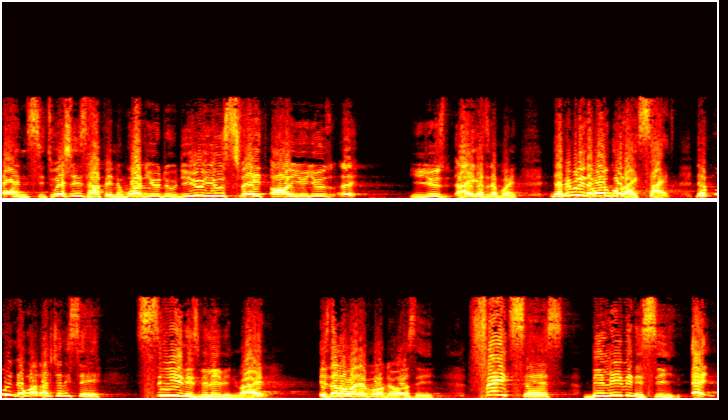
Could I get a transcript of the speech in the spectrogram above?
and situations happen, what do you do? Do you use faith or you use. Uh, you use. Are you getting the point? The people in the world go like sight. The people in the world actually say, Seeing is believing, right? Is that not what the people of the world say? Faith says, Believing is seeing. Hey!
